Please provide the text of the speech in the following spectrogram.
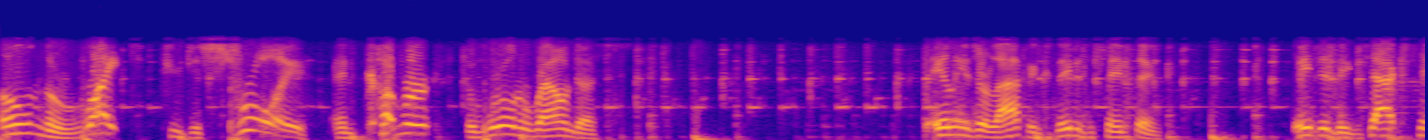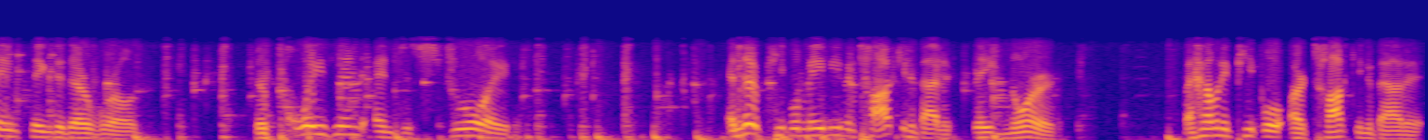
own the right to destroy and cover the world around us. The aliens are laughing because they did the same thing. They did the exact same thing to their world. They're poisoned and destroyed. And there are people maybe even talking about it they ignored. But how many people are talking about it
